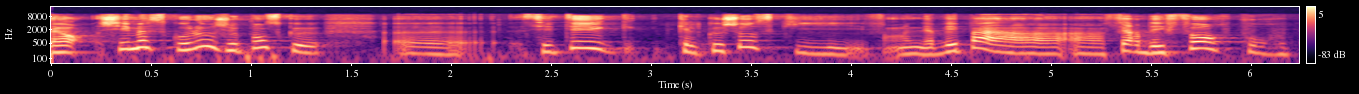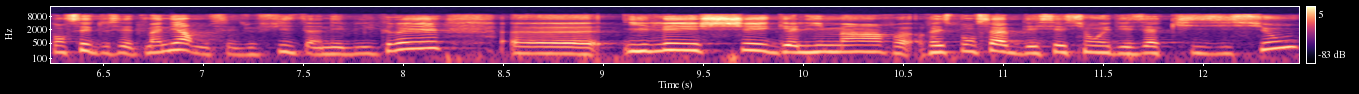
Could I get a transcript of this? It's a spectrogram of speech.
Alors, chez Mascolo, je pense que euh, c'était quelque chose qui. Il n'avait pas à, faire d'efforts pour penser de cette manière. c'est le fils d'un émigré. Euh, il est chez Gallimard responsable des cessions et des acquisitions.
